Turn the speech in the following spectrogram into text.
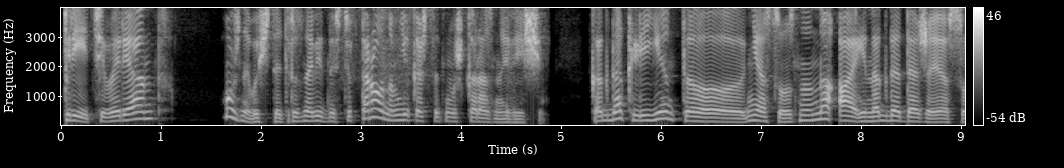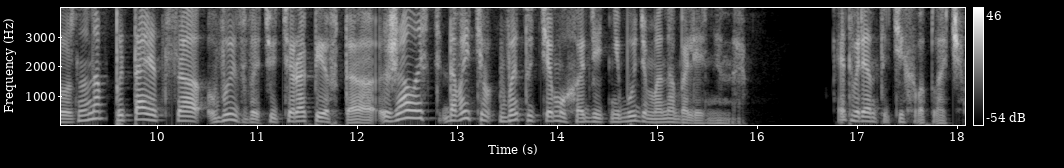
Третий вариант, можно его считать разновидностью второго, но мне кажется, это немножко разные вещи. Когда клиент а, неосознанно, а иногда даже и осознанно, пытается вызвать у терапевта жалость, давайте в эту тему ходить не будем, она болезненная. Это варианты тихого плача.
